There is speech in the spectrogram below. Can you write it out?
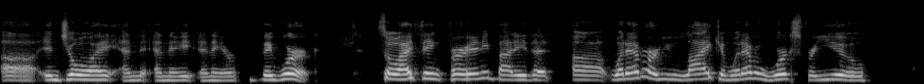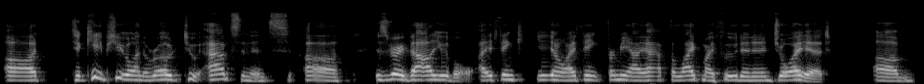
uh, enjoy and, and they and they are they work. So I think for anybody that uh, whatever you like and whatever works for you uh, to keep you on the road to abstinence uh, is very valuable. I think, you know, I think for me, I have to like my food and enjoy it. Um,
